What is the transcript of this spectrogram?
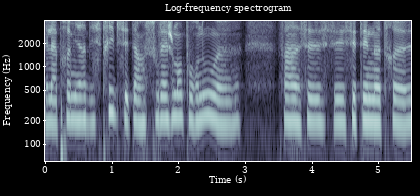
et, la première distrib c'était un soulagement pour nous euh. enfin c'était notre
